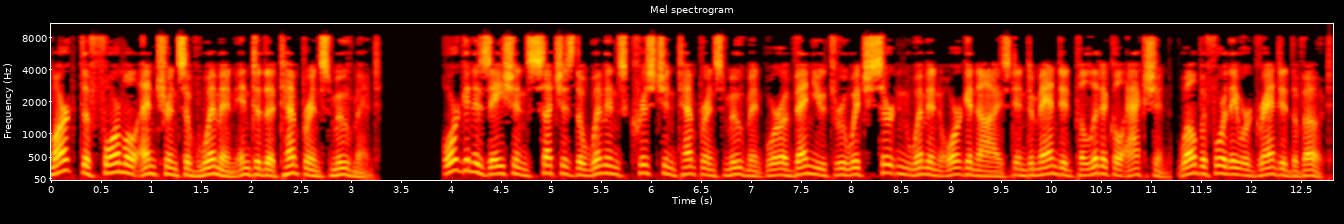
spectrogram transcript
marked the formal entrance of women into the temperance movement. Organizations such as the Women's Christian Temperance Movement were a venue through which certain women organized and demanded political action, well before they were granted the vote.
